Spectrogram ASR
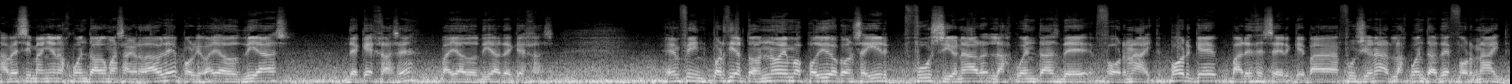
A ver si mañana os cuento algo más agradable, porque vaya dos días de quejas, ¿eh? Vaya dos días de quejas. En fin, por cierto, no hemos podido conseguir fusionar las cuentas de Fortnite, porque parece ser que para fusionar las cuentas de Fortnite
